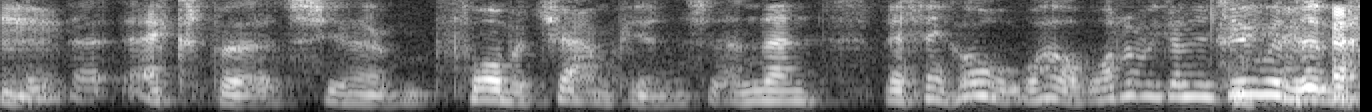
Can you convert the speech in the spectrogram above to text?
mm. uh, experts, you know, former champions, and then they think, oh, well, what are we going to do with them?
